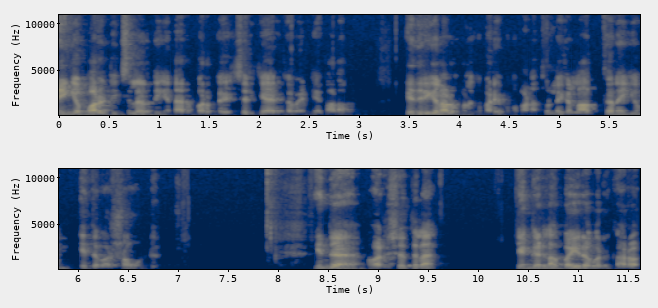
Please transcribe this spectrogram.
நீங்கள் பாலிடிக்ஸில் இருந்தீங்கன்னா ரொம்ப ரொம்ப எச்சரிக்கையாக இருக்க வேண்டிய காலம். எதிரிகளால் உங்களுக்கு மறைமுகமான தொல்லைகள் அத்தனையும் இந்த வருஷம் உண்டு. இந்த வருஷத்தில் எங்கெல்லாம் பைரவர் இருக்காரோ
